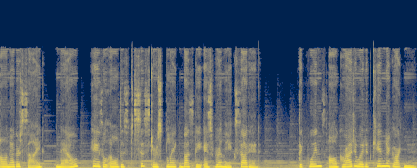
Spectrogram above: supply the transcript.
On other side, now, Hazel's oldest sister's Blayke Busby is really excited. The twins all graduated kindergarten.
